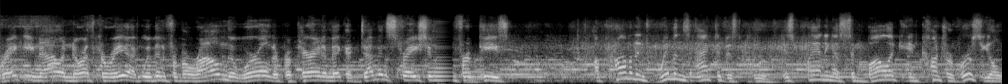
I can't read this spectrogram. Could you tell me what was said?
Breaking now in North Korea, women from around the world are preparing to make a demonstration for peace. A prominent women's activist group is planning a symbolic and controversial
